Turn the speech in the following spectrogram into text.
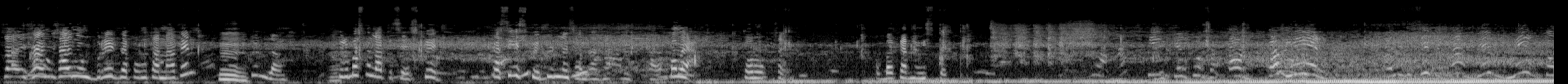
Sa, saan, saan yung breed na pumunta natin? Hmm. Yun lang. Pero mas malapit sa speed. Kasi speed, dun lang sa lahat. Mamaya, turo ko sa'yo. Pabagkat ng speed. Be careful, come. Come here. Ano kasi, come here. Need to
